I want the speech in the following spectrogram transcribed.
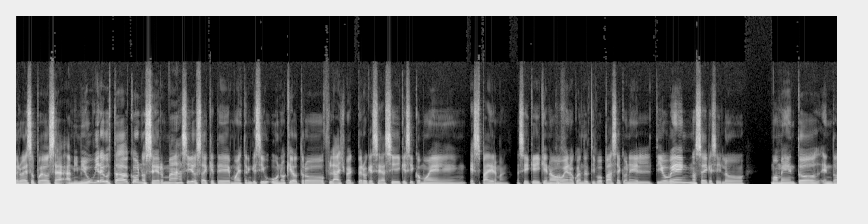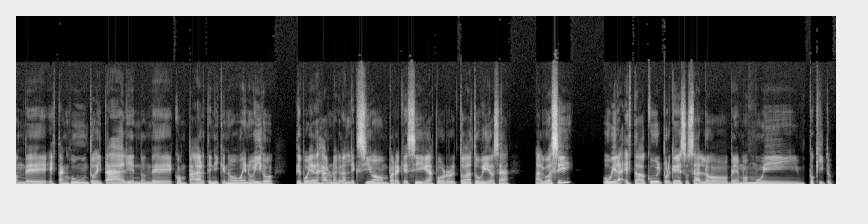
Pero eso, pues, o sea, a mí me hubiera gustado conocer más así, o sea, que te muestren que si uno que otro flashback, pero que sea así, que sí, como en Spider-Man. Así que, que no, bueno, cuando el tipo pasa con el tío Ben, no sé, que si los momentos en donde están juntos y tal, y en donde comparten y que no, bueno, hijo, te voy a dejar una gran lección para que sigas por toda tu vida. O sea, algo así hubiera estado cool porque eso, o sea, lo vemos muy poquito.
